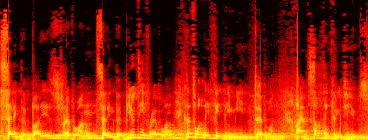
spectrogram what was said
selling their bodies for everyone, selling their beauty for everyone, because that's what they feel they mean to everyone. I am something for you to use.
